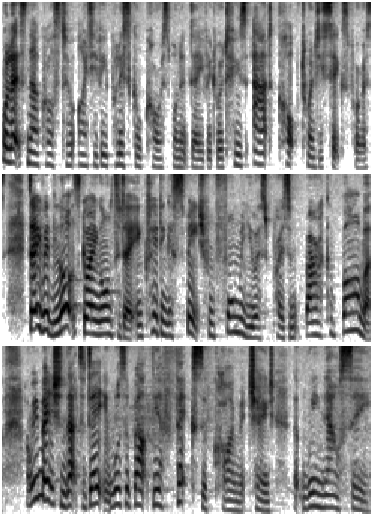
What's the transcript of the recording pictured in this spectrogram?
Well, let's now cross to ITV political correspondent David Wood, who's at COP26 for us. David, lots going on today, including a speech from former US President Barack Obama. And we mentioned that today it was about the effects of climate change that we now see.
